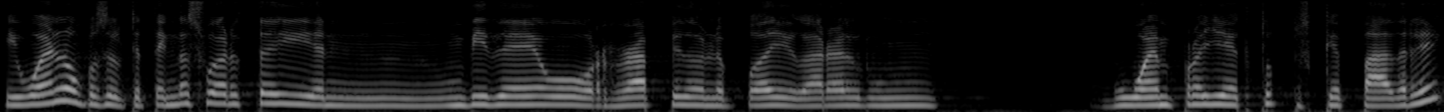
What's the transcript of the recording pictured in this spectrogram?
Y bueno, pues el que tenga suerte y en un video rápido le pueda llegar algún buen proyecto, pues qué padre.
